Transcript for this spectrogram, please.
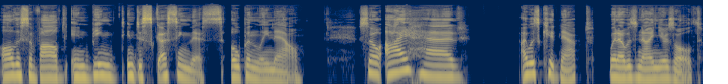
all this evolved in being in discussing this openly now. So I had I was kidnapped when I was 9 years old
